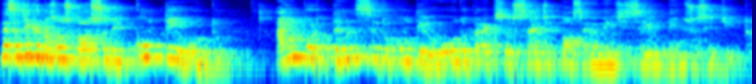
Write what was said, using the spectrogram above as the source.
Nessa dica nós vamos falar sobre conteúdo, a importância do conteúdo para que seu site possa realmente ser bem sucedido.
